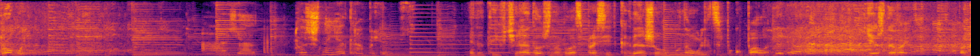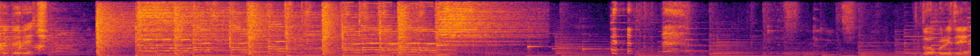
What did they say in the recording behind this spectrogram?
Пробуй. А я точно не отравлюсь. Это ты вчера должна была спросить, когда шаурму на улице покупала. Ешь давай, пока горячий. Добрый день.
